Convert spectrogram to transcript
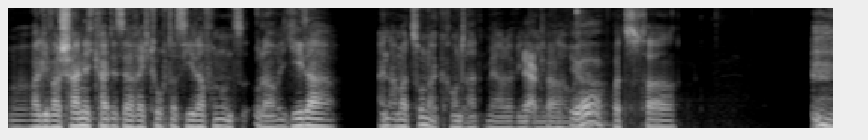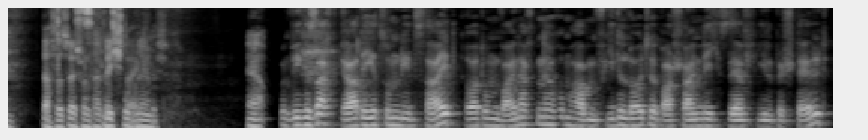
Weil die Wahrscheinlichkeit ist ja recht hoch, dass jeder von uns oder jeder einen Amazon-Account hat, mehr oder weniger. Ja, klar. Ja. Heutzutage. Das, das wäre Das schon ist halt das Pflicht Problem. eigentlich. Ja, Und wie gesagt, gerade jetzt um die Zeit, gerade um Weihnachten herum, haben viele Leute wahrscheinlich sehr viel bestellt.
